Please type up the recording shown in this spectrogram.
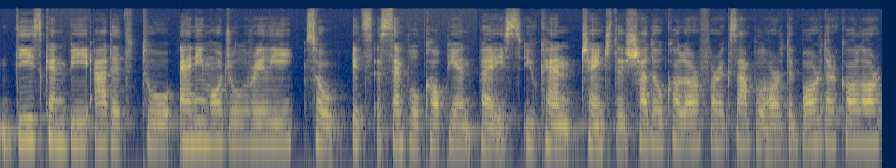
these can be added to any module really. So it's a simple copy and paste. You can change the shadow color, for example, or the border color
